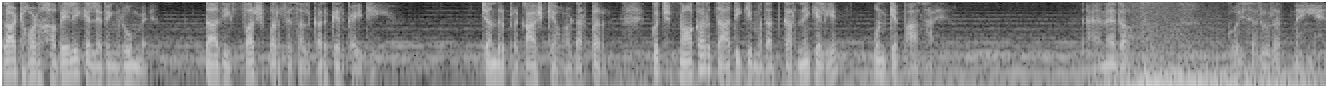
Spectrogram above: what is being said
राठौड़ हवेली के लिविंग रूम में दादी फर्श पर फिसल कर गिर गई थी। चंद्र प्रकाश के ऑर्डर पर कुछ नौकर दादी की मदद करने के लिए उनके पास आए। रहने दो, कोई ज़रूरत नहीं है।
